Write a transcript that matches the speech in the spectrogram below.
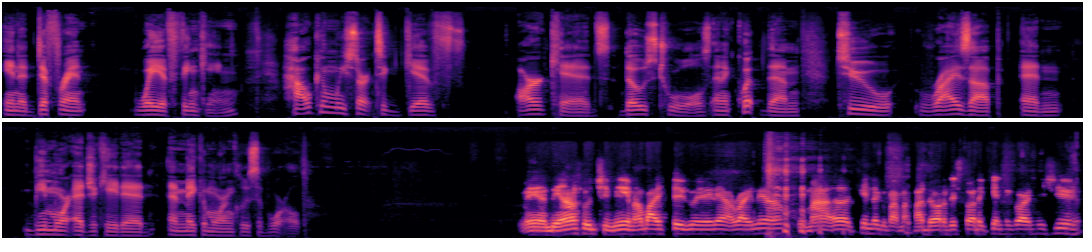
in a different way of thinking, how can we start to give our kids those tools and equip them to rise up and be more educated and make a more inclusive world? Man, be honest with you, me and my wife figuring it out right now. with my uh, kindergarten, my, my daughter just started kindergarten this year. Yep.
